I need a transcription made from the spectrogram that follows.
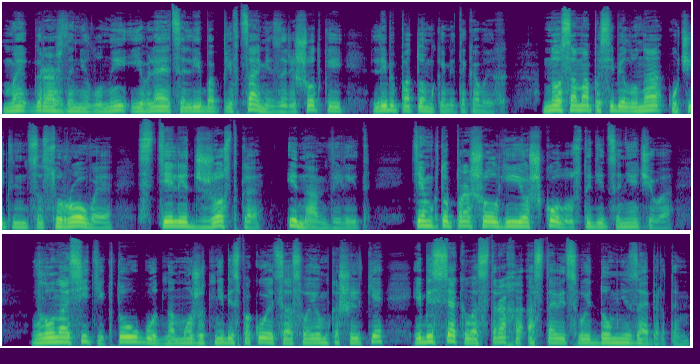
Мы, граждане Луны, являются либо певцами за решеткой, либо потомками таковых. Но сама по себе Луна – учительница суровая, стелит жестко и нам велит. Тем, кто прошел ее школу, стыдиться нечего. В Луна-Сити кто угодно может не беспокоиться о своем кошельке и без всякого страха оставить свой дом незапертым.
